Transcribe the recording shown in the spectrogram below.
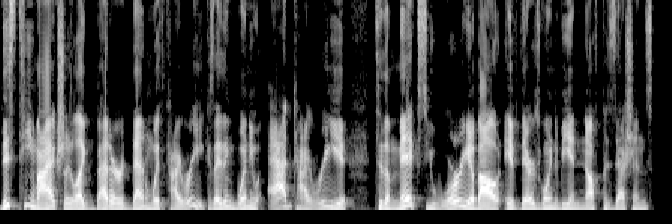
this team, I actually like better than with Kyrie because I think when you add Kyrie to the mix, you worry about if there's going to be enough possessions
